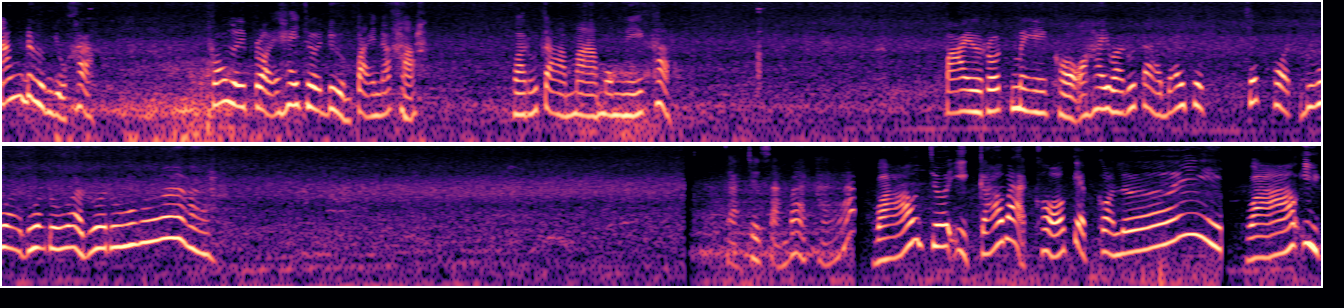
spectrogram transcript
นั่งดื่มอยู่ค่ะ ก็เลยปล่อยให้เธอดื่มไปนะคะ วารุตามามุมนี้ค่ะ ป้ายรถเมย์ขอให้วารุตาได้เจอเช็คพอร์ตรัวรัวรัวรัวรัวจะเจอสามบาทค่ะ ว้าว เจออีก9บาทขอเก็บก่อนเลย ว้าว อีก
